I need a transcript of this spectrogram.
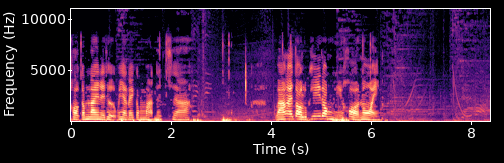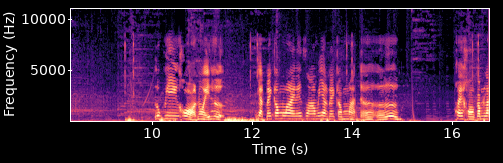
ขอกำไรหน่อยเถอะไม่อยากได้กำหมัดนะจ๊ะ วางไงต่อลูกพี่ดองนี้ขอหน่อย ลูกพี่ขอหน่อยเถอะ อยากได้กำไรนะจ๊ะไม่อยากได้กำหมัด เออเออคอยขอกำไร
